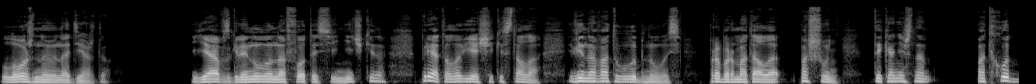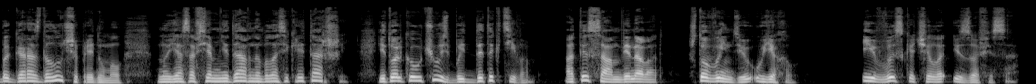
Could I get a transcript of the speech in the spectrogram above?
ложную надежду. Я взглянула на фото Синичкина, прятала в ящике стола, виновато улыбнулась, пробормотала «Пашунь, ты, конечно, подход бы гораздо лучше придумал, но я совсем недавно была секретаршей и только учусь быть детективом а ты сам виноват, что в Индию уехал». И выскочила из офиса.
